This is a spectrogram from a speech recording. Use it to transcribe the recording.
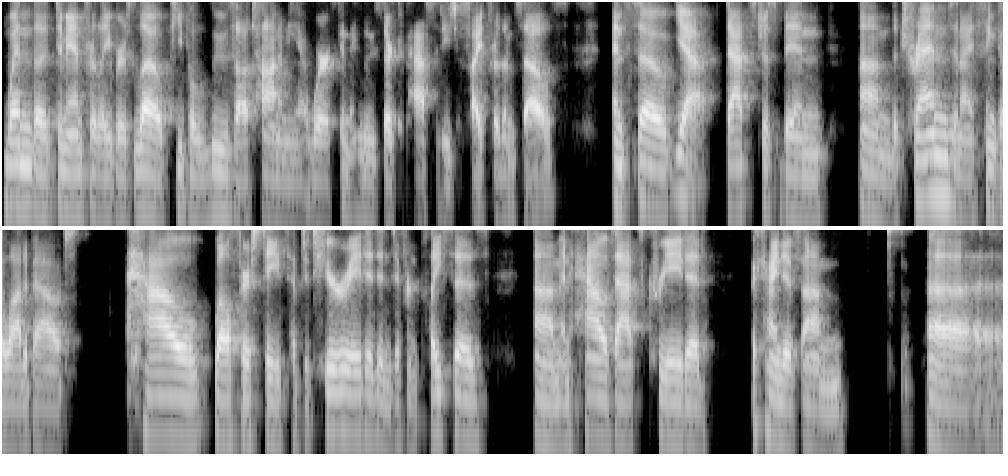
when the demand for labor is low, people lose autonomy at work and they lose their capacity to fight for themselves. And so, yeah, that's just been um, the trend. And I think a lot about how welfare states have deteriorated in different places um, and how that's created a kind of um, uh,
